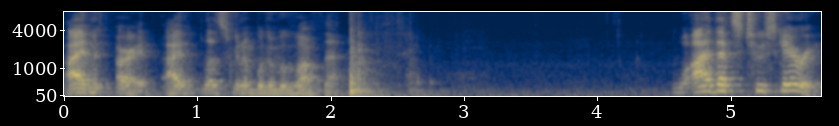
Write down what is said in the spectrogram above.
I haven't. All right, I let's gonna we're gonna move on from that. Why? That's too scary.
